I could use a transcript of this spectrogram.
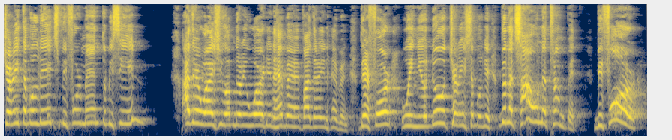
charitable deeds before men to be seen. Otherwise, you have no reward in heaven, Father in heaven. Therefore, when you do charitable deeds, do not sound a trumpet before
